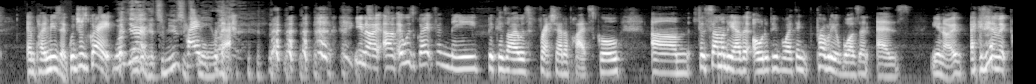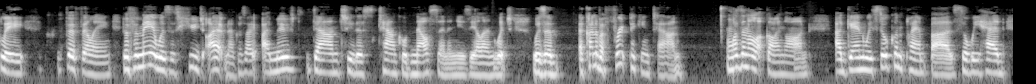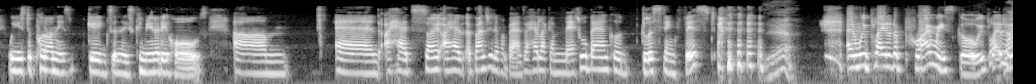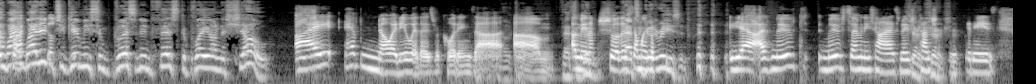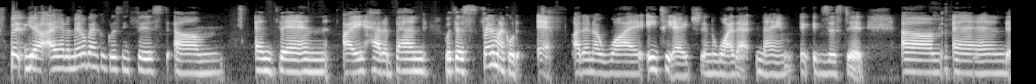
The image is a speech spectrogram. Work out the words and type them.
and play music, which was great. Well, yeah, it's a music school, right? you know, um, it was great for me because I was fresh out of high school. Um, for some of the other older people, I think probably it wasn't as, you know, academically fulfilling. But for me, it was this huge eye opener because I, I moved down to this town called Nelson in New Zealand, which was a, a kind of a fruit picking town. There wasn't a lot going on. Again, we still couldn't play in bars, so we had we used to put on these gigs in these community halls. Um, and I had so I had a bunch of different bands. I had like a metal band called Glistening Fist, Yeah. and we played at a primary school. We played at Why, a why, primary why didn't you give me some glistening fist to play on the show? I have no idea where those recordings are. Um, That's I mean, good- I'm sure there's that's somewhere. a good reason. Yeah, I've moved moved so many times, moved Sure, countries sure, sure. cities. But yeah, I had a metal band called Glistening Fist, um, and then I had a band with this friend of mine called F. I don't know why ETH and why that name existed. Um, and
